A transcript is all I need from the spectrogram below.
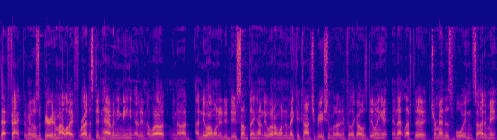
that fact. I mean, there was a period in my life where I just didn't have any meaning. I didn't know what I, you know, I, I, knew I wanted to do something. I knew what I wanted to make a contribution, but I didn't feel like I was doing it, and that left a tremendous void inside of me.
